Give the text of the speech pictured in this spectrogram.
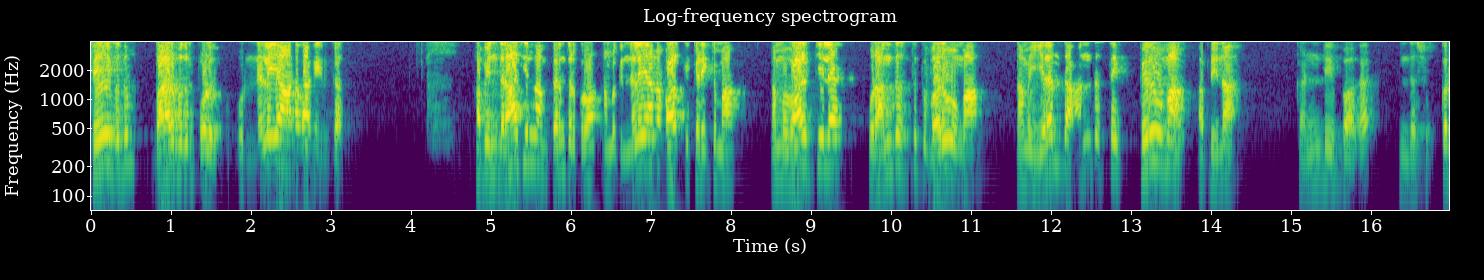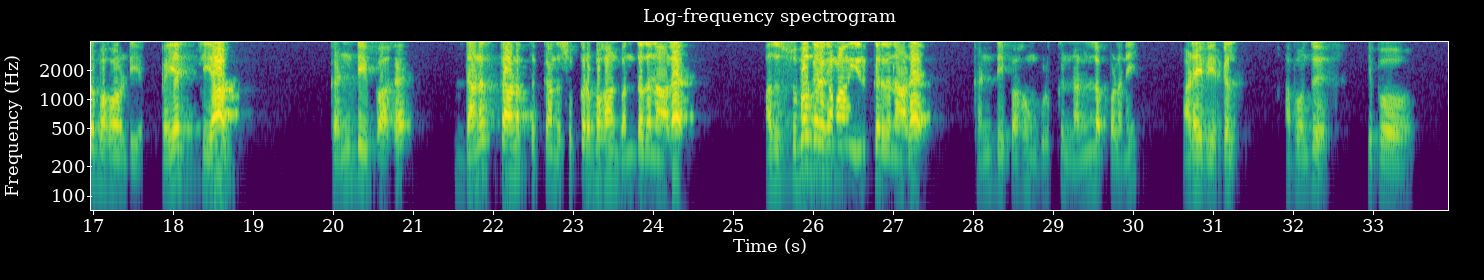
தேய்வதும் வளர்வதும் போல இருக்கும். ஒரு நிலையானதாக இருக்காது. அப்ப இந்த ராசியில் நாம் பிறந்திருக்கிறோம். நமக்கு நிலையான வாழ்க்கை கிடைக்குமா? நம்ம வாழ்க்கையில ஒரு அந்தஸ்துக்கு வருவோமா? நம்ம இழந்த அந்தஸ்தை பெறுவோமா? அப்படின்னா கண்டிப்பாக இந்த சுக்கர பகவானுடைய பெயர்ச்சியால் கண்டிப்பாக தனஸ்தானத்துக்கு அந்த சுக்கர பகவான் வந்ததுனால அது சுபகிரகமாக இருக்கிறதுனால கண்டிப்பாக உங்களுக்கு நல்ல பலனை அடைவீர்கள். அப்போ வந்து இப்போ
